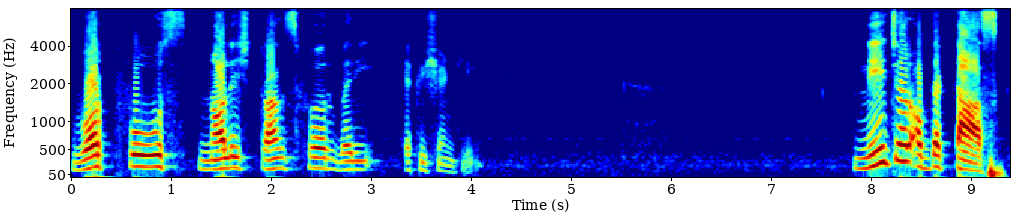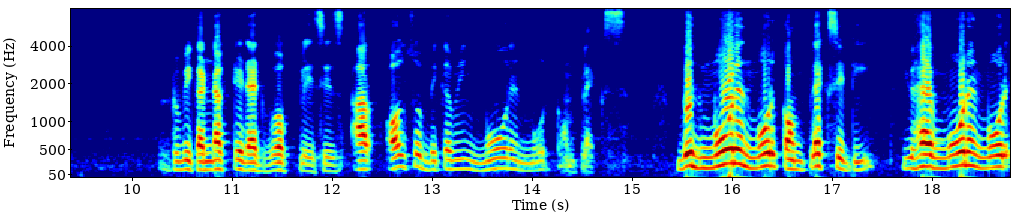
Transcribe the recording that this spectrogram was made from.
workforce knowledge transfer very efficiently. Nature of the task to be conducted at workplaces are also becoming more and more complex. With more and more complexity you have more and more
